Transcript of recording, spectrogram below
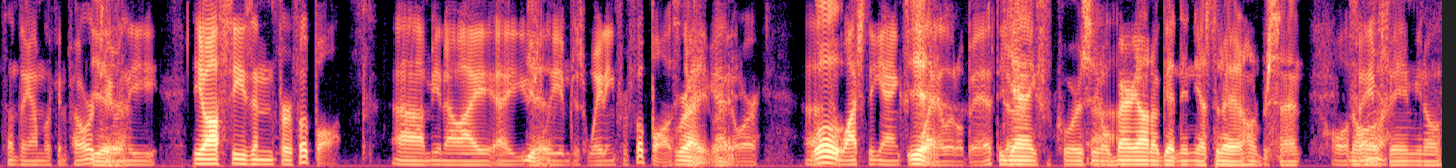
something I'm looking forward to in the the off season for football. Um, you know, I, I usually am just waiting for football to start Right, again, right. or uh, Well, to watch the Yanks yeah. play a little bit. The or Yanks, of course. You know, uh, Mariano getting in yesterday at 100%. Hall of No Hall of Fame. You know,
